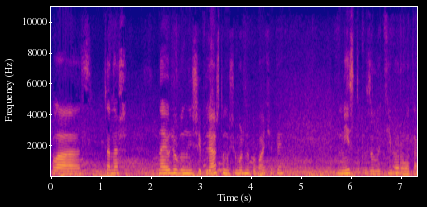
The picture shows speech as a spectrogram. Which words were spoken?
Клас. Це наш найулюбленіший пляж, тому що можна побачити міст Золоті Ворота.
